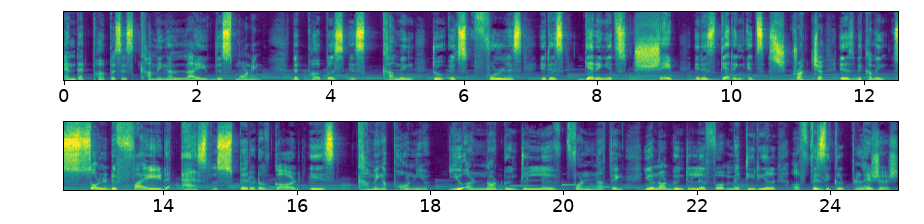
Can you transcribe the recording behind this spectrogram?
and that purpose is coming alive this morning. That purpose is coming to its fullness, it is getting its shape, it is getting its structure, it is becoming solidified as the Spirit of God is coming upon you. You are not going to live for nothing. You're not going to live for material or physical pleasures.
